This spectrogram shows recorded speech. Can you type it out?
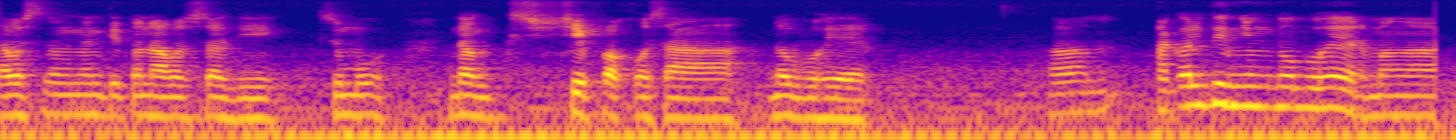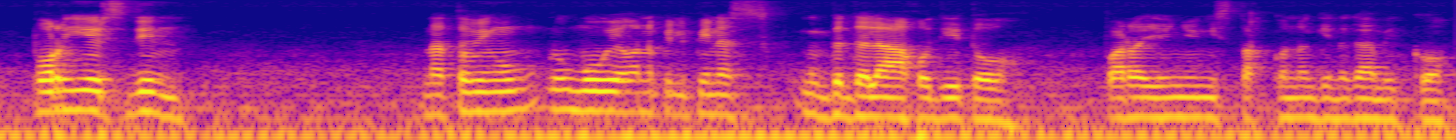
Tapos nung nandito na ako sa Saudi sumu nag-shift ako sa Novo Hair um, tagal din yung Novo Hair mga 4 years din. Na tuwing um- umuwi ako ng Pilipinas nagdadala ako dito para yun yung stock ko na ginagamit ko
